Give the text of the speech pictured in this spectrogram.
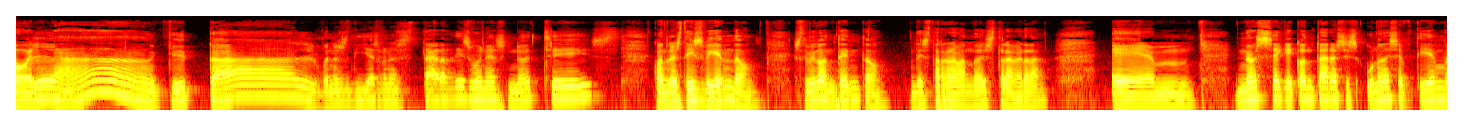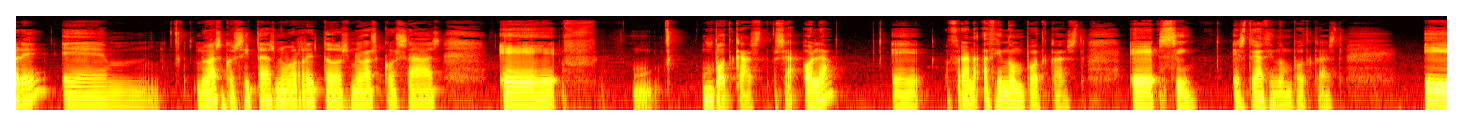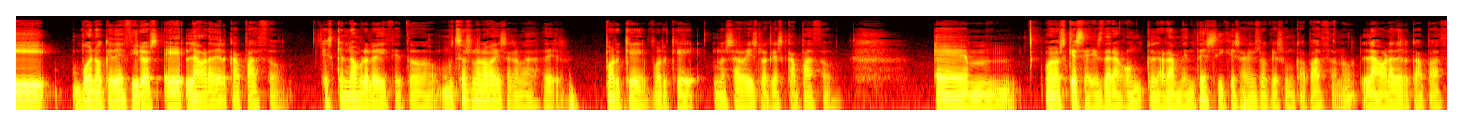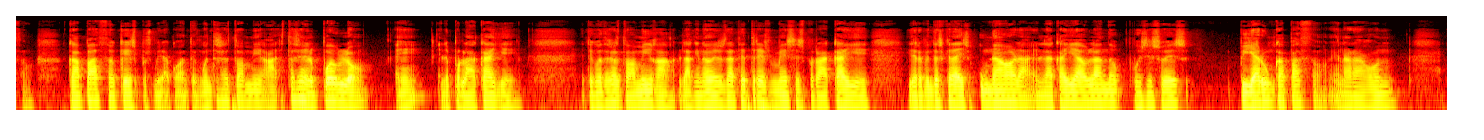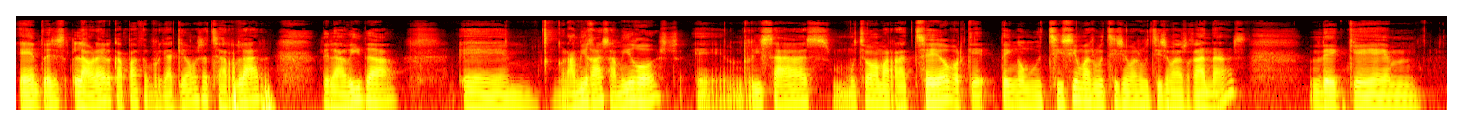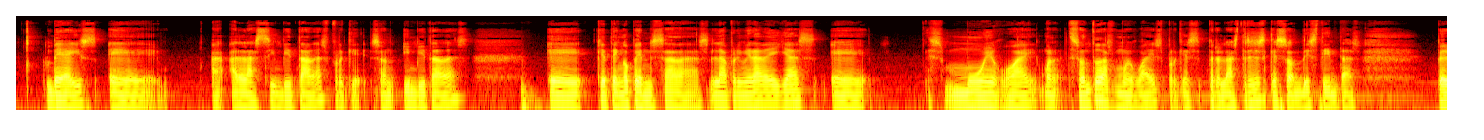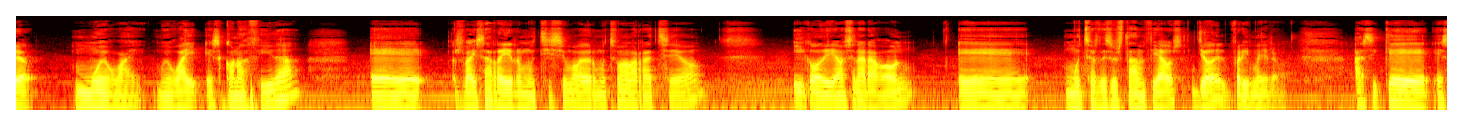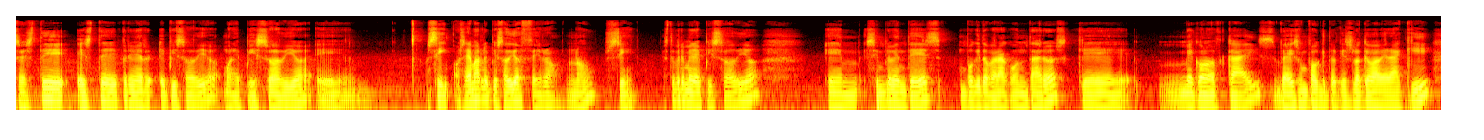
Hola, ¿qué tal? Buenos días, buenas tardes, buenas noches. Cuando lo estéis viendo, estoy muy contento de estar grabando esto, la verdad. Em, no sé qué contaros, es 1 de septiembre. Em, nuevas cositas, nuevos retos, nuevas cosas. Eh, un podcast, o sea, hola, eh, Fran haciendo un podcast. Eh, sí, estoy haciendo un podcast. Y bueno, qué deciros, eh, la hora del capazo, es que el nombre lo dice todo. Muchos no lo vais a conocer. ¿Por qué? Porque no sabéis lo que es capazo. Em, bueno, es que seáis de Aragón, claramente sí que sabéis lo que es un capazo, ¿no? La hora del capazo. ¿Capazo qué es? Pues mira, cuando te encuentras a tu amiga, estás en el pueblo, ¿eh? Por la calle, te encuentras a tu amiga, la que no ves desde hace tres meses por la calle, y de repente os quedáis una hora en la calle hablando, pues eso es pillar un capazo en Aragón. ¿Eh? Entonces, la hora del capazo, porque aquí vamos a charlar de la vida, eh, con amigas, amigos, eh, risas, mucho mamarracheo, porque tengo muchísimas, muchísimas, muchísimas ganas de que mm, veáis a, las invitadas, porque son invitadas, que tengo pensadas. La primera de ellas es muy guay. Bueno, son todas muy guays, porque es, pero las tres es que son distintas. Pero muy guay, muy guay. Es conocida. Eh, os vais a reír muchísimo, va a haber mucho mamarracheo. Y como diríamos en Aragón, eh, muchos de sustanciaos, yo el primero. Así que eso, este, este primer episodio, bueno, episodio, eh, sí, os llamarlo episodio cero, ¿no? Sí, este primer episodio em, simplemente es un poquito para contaros que me conozcáis, veáis un poquito qué es lo que va a haber aquí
